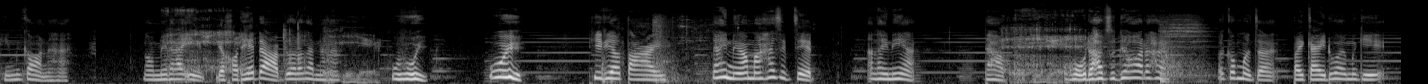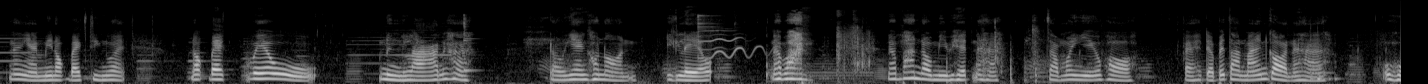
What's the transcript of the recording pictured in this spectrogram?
ทิ้งไปก่อนนะคะ นอนไม่ได้อีก เดี๋ยวขอเทสดาบด้วยแล้วกันนะคะ อุ้ย อุ้ย ทีเดียวตาย ได้เนื้อมา 57 อะไรเนี่ย ดาบ โอ้โห ดาบสุดยอดนะคะ แล้วก็เหมือนจะไปไกลด้วยเมื่อกี้ นั่นไง มีน็อกแบ็กจริงด้วย น็อกแบ็กเวลหนึ่งล้านค่ะ เราแย่งเขานอนอีกแล้ว หน้าบ้าน หน้าบ้านเรามีเพชรนะคะจำไว้อย่างนี้ก็พอ ไป เดี๋ยวไปตัดไม้กันก่อนนะคะ โอ้โห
